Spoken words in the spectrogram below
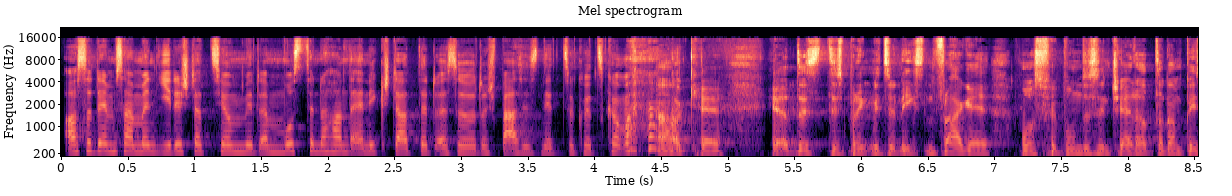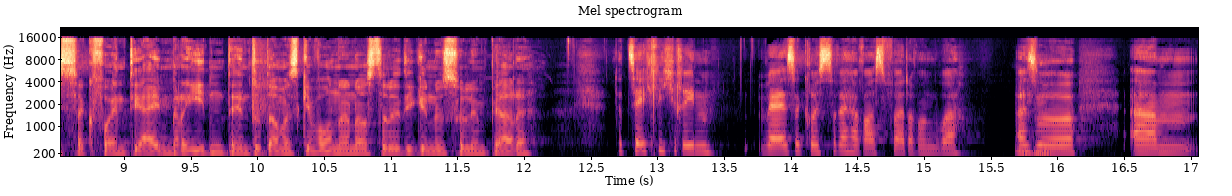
Außerdem sind wir in jede Station mit einem Most in der Hand eingestartet, also der Spaß ist nicht so kurz gekommen. Ah, Okay. Ja, das, das bringt mich zur nächsten Frage. Was für Bundesentscheid hat dir dann besser gefallen? Der im Reden, den du damals gewonnen hast, oder die Genussolympiade? tatsächlich reden, weil es eine größere Herausforderung war. Also, ähm,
